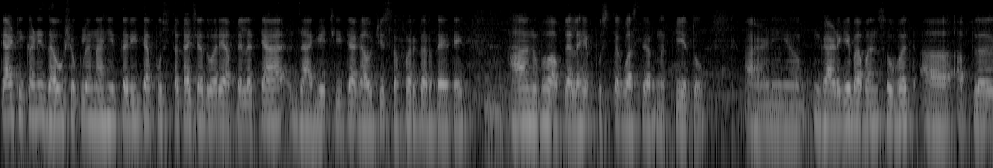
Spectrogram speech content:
त्या ठिकाणी जाऊ शकलो नाही तरी त्या पुस्तकाच्याद्वारे आपल्याला त्या जागेची त्या गावची सफर करता येते. हा अनुभव आपल्याला हे पुस्तक वाचल्यावर नक्की येतो. आणि गाडगेबाबांसोबत गाडगे बाबांसोबत आपलं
